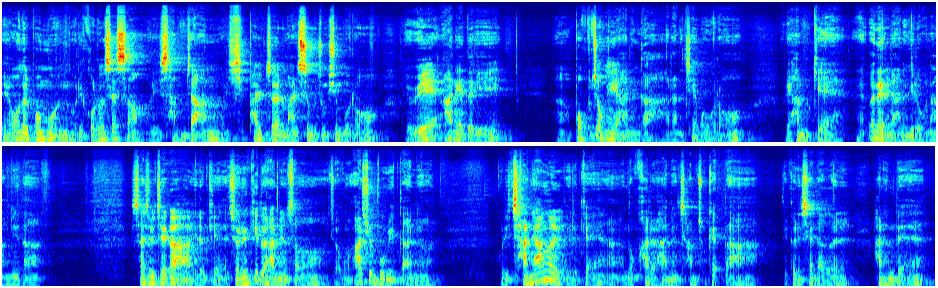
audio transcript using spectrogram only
예, 오늘 본문 우리 골로새서 우리 3장 우리 18절 말씀을 중심으로 왜 아내들이 어, 복종해야 하는가라는 제목으로 우리 함께 은혜를 나누기를 원합니다. 사실 제가 이렇게 저녁 기도하면서 조금 아쉬운 부분이 있다면 우리 찬양을 이렇게 어, 녹화를 하면 참 좋겠다 그런 생각을 하는데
